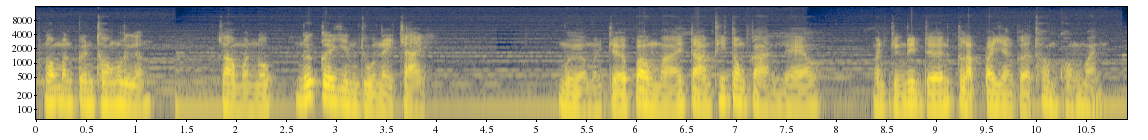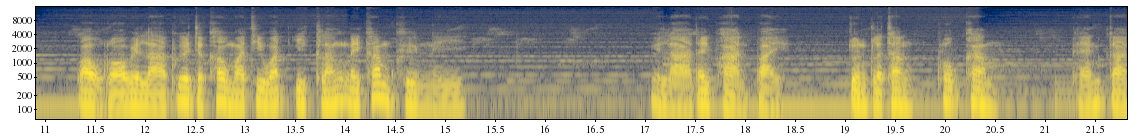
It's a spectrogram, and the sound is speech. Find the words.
เพราะมันเป็นทองเหลือง เจ้ามนุษย์นึกกระยิมอยู่ในใจ เมื่อมันเจอเป้าหมายตามที่ต้องการแล้ว มันจึงได้เดินกลับไปยังกระท่อมของมัน เป้ารอเวลาเพื่อจะเข้ามาที่วัดอีกครั้งในค่ำคืนนี้ เวลาได้ผ่านไป จนกระทั่งพลบค่ำแผนการ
